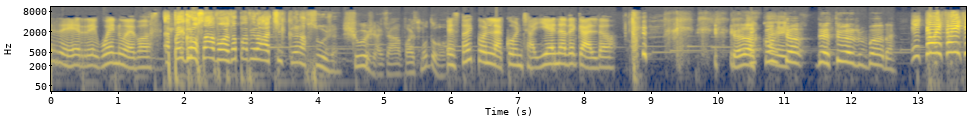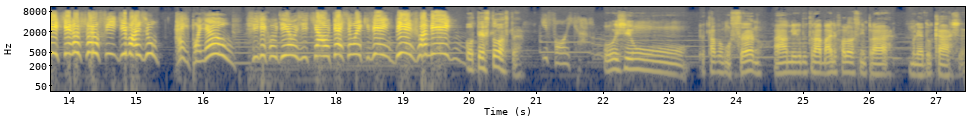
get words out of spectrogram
RR, buenuevos. É pra engrossar a voz, dá pra virar uma ticana suja. Xuja. Mas a voz mudou. Estoy con la concha llena de caldo. Cara, concha de tua urbana. Então é isso aí, gente. Chegamos para o fim de mais um. Ai, bolão. Fique com Deus e tchau. Até semana que vem. Beijo, amém. Ô, Testosta. que foi, cara? Hoje um. Eu tava almoçando, aí um amigo do trabalho falou assim pra mulher do caixa.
